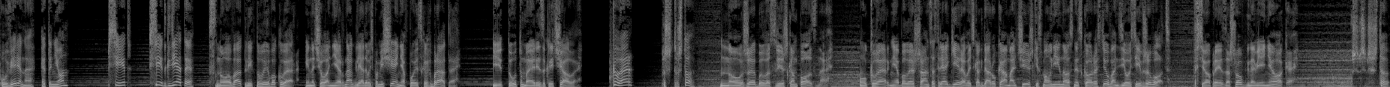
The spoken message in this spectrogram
«Уверена, это не он?» «Сид! Сид, где ты?» Снова окликнула его Клэр и начала нервно оглядывать помещение в поисках брата. И тут Мэри закричала. «Клэр? Что? что?» Но уже было слишком поздно. У Клэр не было шанса среагировать, когда рука мальчишки с молниеносной скоростью вонзилась ей в живот. Все произошло в мгновение ока. «Что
